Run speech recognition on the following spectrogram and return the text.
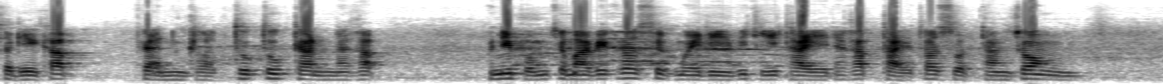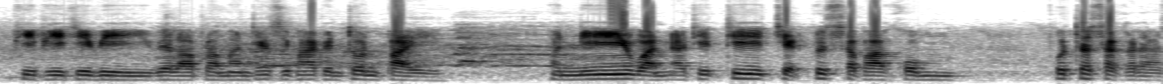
สวัสดีครับแฟนคลับทุกๆทท่านนะครับ วันนี้ผมจะมาวิเคราะห์ศึกมวยดีวิถีไทยนะครับ ถ่ายทอดสดทางช่อง PPTV เวลาประมาณเที่ยง15 เป็นต้นไป วันนี้วันอาทิตย์ที่ 7 พฤษภาคม พุทธศักราช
